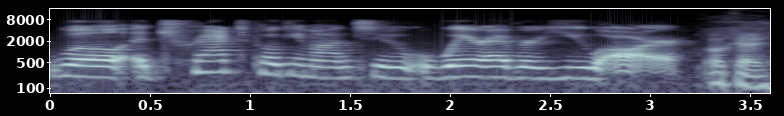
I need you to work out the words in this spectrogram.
will attract Pokemon to wherever you are. Okay.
